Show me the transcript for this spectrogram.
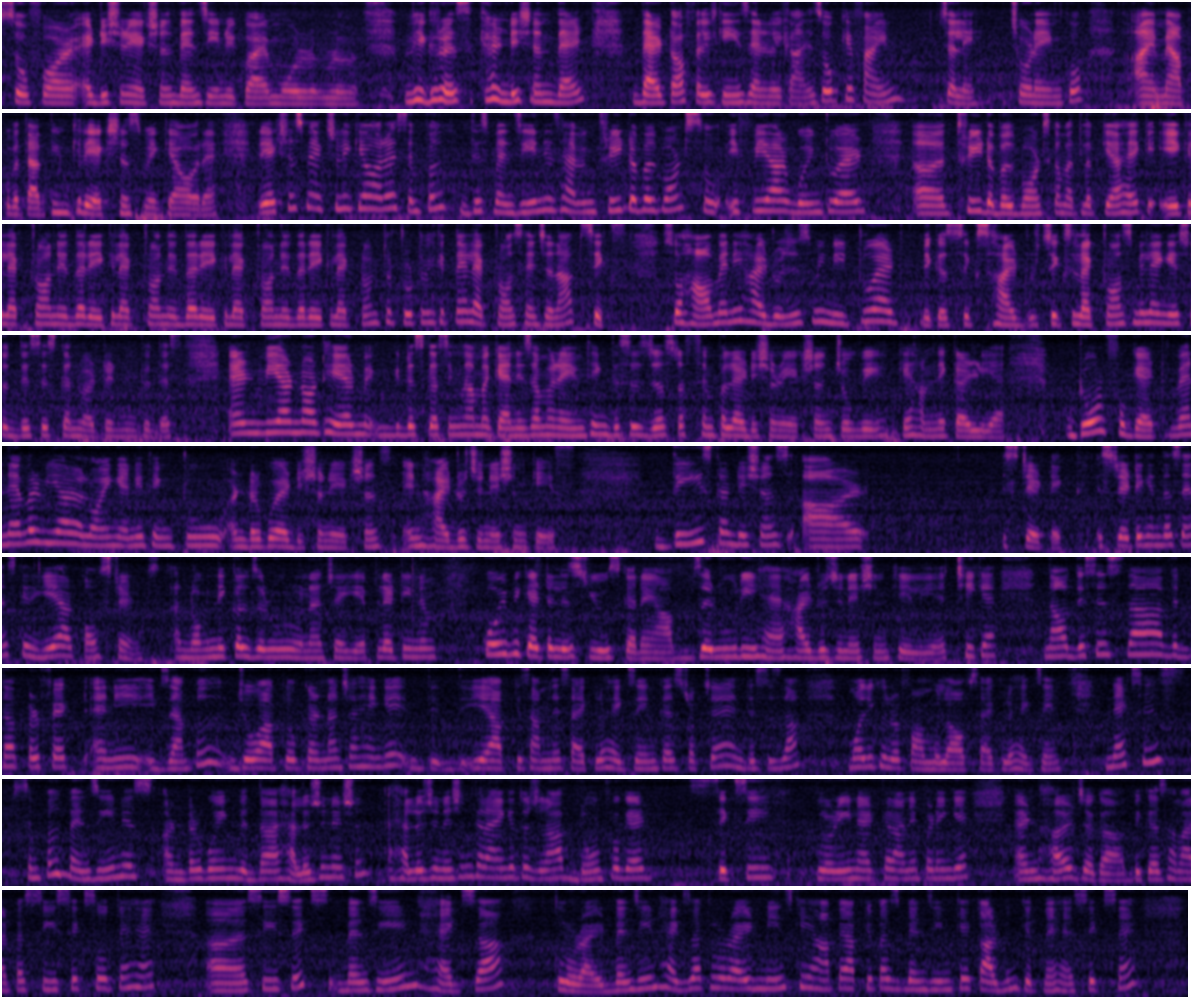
so for addition reaction benzene require more vigorous condition that that of uncle की हैं general कहानी okay fine चलें। छोड़ें इनको। आए, मैं आपको बताती हूँ कि रिएक्शंस में क्या हो रहा है। रिएक्शंस में एक्चुअली क्या हो रहा है? Simple this benzene is having three double bonds so if we are going to add three double bonds का मतलब क्या है कि एक इलेक्ट्रॉन इधर, एक इलेक्ट्रॉन इधर, एक इलेक्ट्रॉन इधर, एक इलेक्ट्रॉन तो टोटल कितने इलेक्ट्रॉन्स हैं जनाब? Six so how many hydrogens we need to add because six hydro six electrons मिलेंगे so this is converted in to this and we are not here discussing the mechanism or anything this is just a simple addition reaction जो भी कि हमने कर लिया है। Don't forget whenever we are allowing anything to undergo addition reactions in hydrogenation case. These conditions are static static in the sense कि ये are constants निकल ज़रूर होना चाहिए. प्लेटिनम कोई भी कैटलिस्ट यूज़ करें आप. ज़रूरी है हाइड्रोजनेशन के लिए. ठीक है? Now this is the with the perfect any example जो आप लोग करना चाहेंगे ये आपके सामने साइक्लोहेक्सेन का स्ट्रक्चर है and this is the molecular formula of cyclohexane next is simple benzene is undergoing with the halogenation halogenation कराएँगे तो जनाब डोंट फोगेट सिक्स ही क्लोरीन ऐड कराने पड़ेंगे एंड हर जगह बिकॉज़ हमारे पास सी सिक्स होते हैं C six benzene hexa chloride benzene hexa chloride means कि यहाँ पे आपके पास बेंजीन के कार्बन कितने हैं? सिक्स हैं.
